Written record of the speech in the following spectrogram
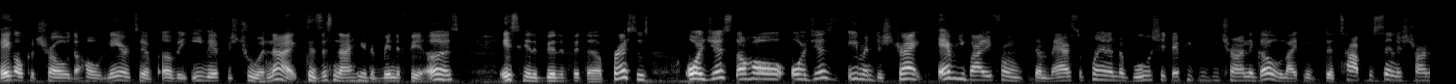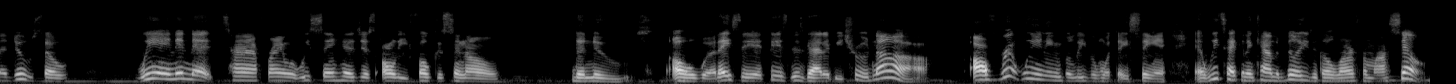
They gonna control the whole narrative of it, even if it's true or not, because it's not here to benefit us. It's here to benefit the oppressors, or just the whole, or just even distract everybody from the master plan and the bullshit that people be trying to go, like the top percent is trying to do. So we ain't in that time frame where we sitting here just only focusing on the news. Oh well, they said this. This got to be true. Nah, off rip, we ain't even believing what they saying, and we taking accountability to go learn from ourselves.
